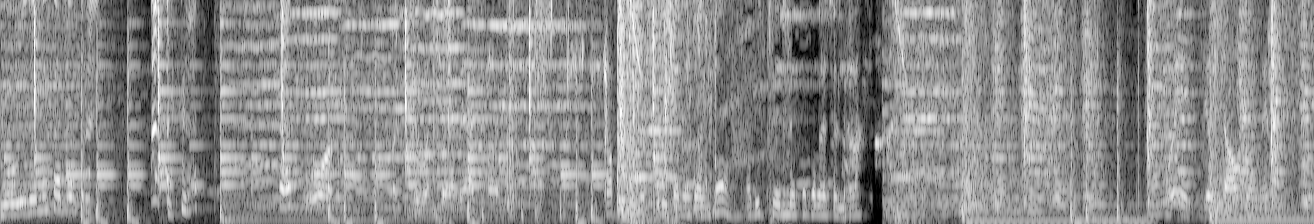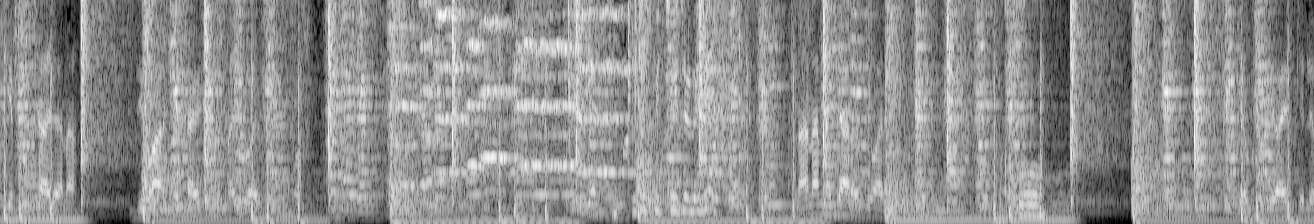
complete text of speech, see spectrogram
वो भी तो नहीं कर रहे अच्छे बंदे हैं बे आजकल कब पूरी करना पड़ता है अभी खेलने का पता चलेगा ओए दीवार के साइड में मैं रिवाइव करूँगा ठीक है? मुझे पीछे चले गए? ना ना मैं जा रहा हूँ दीवार के तो जब रिवाइव के लिए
